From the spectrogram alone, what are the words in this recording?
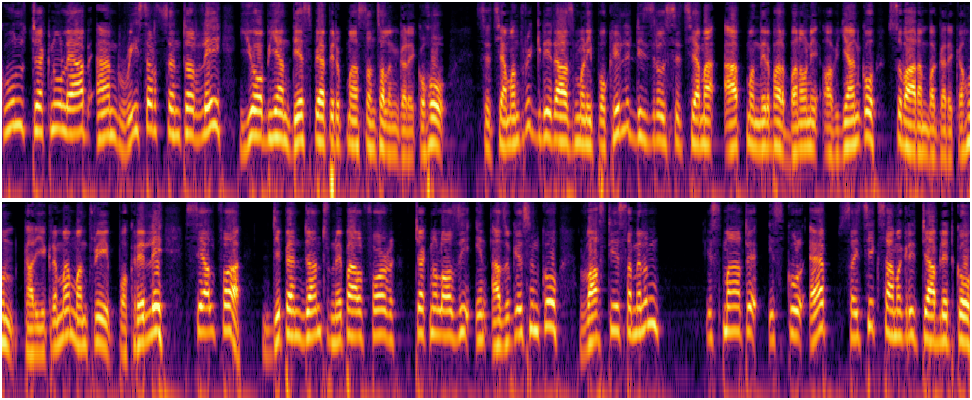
कुल टेक्नो ल्याब एण्ड रिसर्च सेन्टरले यो अभियान देशव्यापी रूपमा सञ्चालन गरेको हो। शिक्षा मन्त्री गिरिराजमणि पोखरेलले डिजिटल शिक्षामा आत्मनिर्भर बनाउने अभियानको शुभारम्भ गरेका हुन्। कार्यक्रममा मन्त्री पोखरेलले self dependent Nepal for technology in एजुकेशनको राष्ट्रिय सम्मेलन स्मार्ट स्कूल एप शैक्षिक सामग्री ट्याब्लेटको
